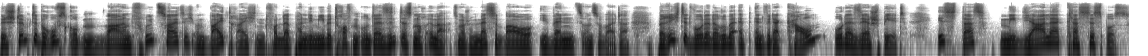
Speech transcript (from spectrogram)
Bestimmte Berufsgruppen waren frühzeitig und weitreichend von der Pandemie betroffen und da sind es noch immer, zum Beispiel Messebau, Events und so weiter. Berichtet wurde darüber entweder kaum oder sehr spät. Ist das medialer Klassismus?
